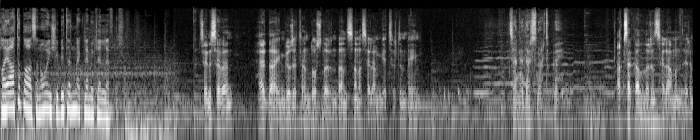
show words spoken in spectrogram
hayatı pahasına o işi bitirmekle mükelleftir. Seni seven, her daim gözeten dostlarından sana selam getirdim beyim. Sen ne dersin artık bey? Aksakallıların selamın derim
